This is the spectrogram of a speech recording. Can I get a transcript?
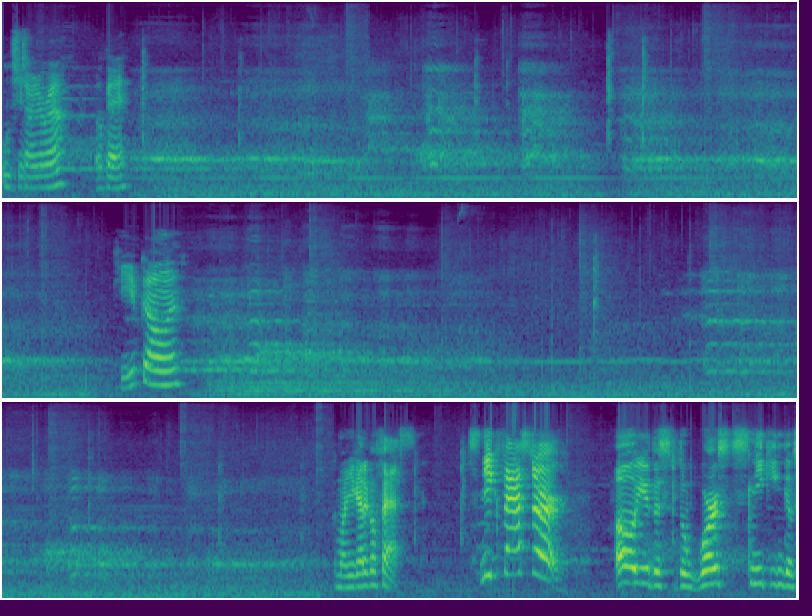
Ooh, she turned around? Okay. Keep going. On, you gotta go fast. Sneak faster! Oh, you're the, the worst sneaking of...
